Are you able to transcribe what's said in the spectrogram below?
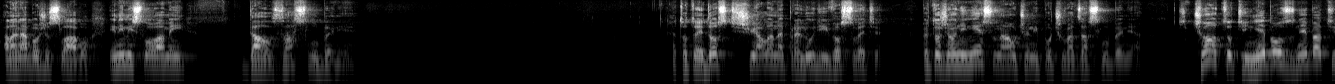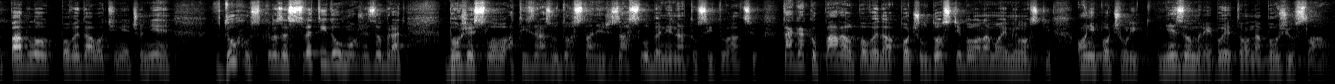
ale na Božiu slávu. Inými slovami, dal zaslúbenie. A toto je dosť šialené pre ľudí vo svete. Pretože oni nie sú naučení počúvať zaslúbenia. Čo to ti nebo z neba ti padlo, povedalo ti niečo? Nie. V duchu, skrze Svetý duch môže zobrať Božie slovo a ty zrazu dostaneš zaslúbenie na tú situáciu. Tak ako Pavel povedal, počul, dosti bolo na mojej milosti. Oni počuli, nezomrie, bude to na Božiu slavu.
